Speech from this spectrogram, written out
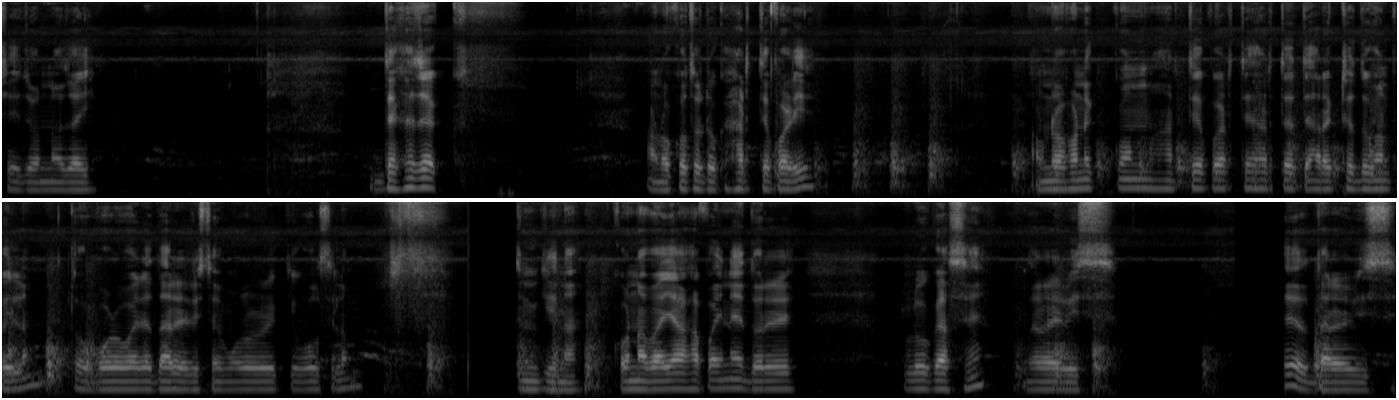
সেই জন্য যাই। দেখা যাক আমরা কতটুকু হাঁটতে পারি। আমরা অনেকক্ষণ হাঁটতে পারতে হাঁটতে হাঁটতে আরেকটা দোকান পেলাম তো বড় ভাইরা দাঁড়িয়ে রয়েছে বড় ভাই কি বলছিলাম? কি না। কন্যা ভাইয়া হাঁপাই নাই, ধরে লোক আছে, দাঁড়ায় রয়েছে। দাঁড়ায় রয়েছে।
